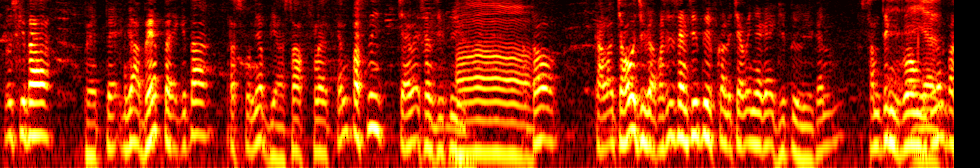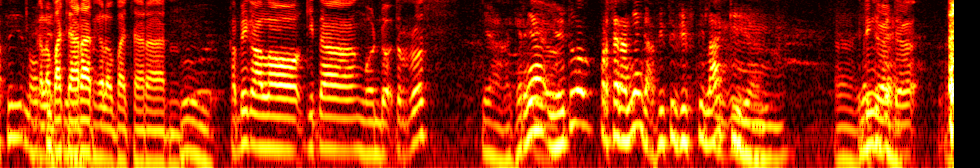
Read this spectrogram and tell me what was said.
terus kita bete nggak bete kita responnya biasa flat kan pasti cewek sensitif Oh. atau kalau cowok juga pasti sensitif kalau ceweknya kayak gitu ya kan something wrong Iya. gitu kan pasti notice kalau gitu. pacaran kalau pacaran Hmm. Tapi kalau kita ngondok terus, ya akhirnya ya itu persenannya nggak 50-50 lagi kan nah, ya jadi nggak sudah. ada.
